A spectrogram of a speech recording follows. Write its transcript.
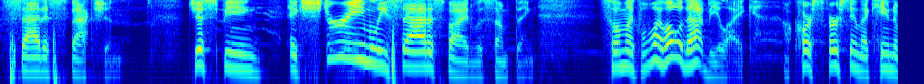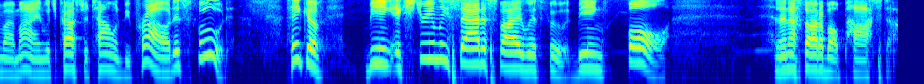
satisfaction. Just being extremely satisfied with something. So I'm like, boy, what would that be like? Of course, the first thing that came to my mind, which Pastor Tom would be proud, is food. Think of being extremely satisfied with food, being full. And then I thought about pasta.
